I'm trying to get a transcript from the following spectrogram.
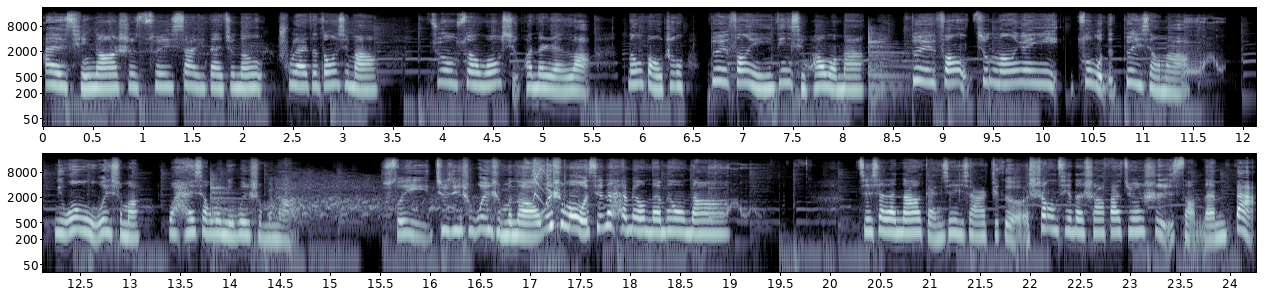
爱情呢，是催下一代就能出来的东西吗？就算我有喜欢的人了。能保证对方也一定喜欢我吗？对方就能愿意做我的对象吗？你问我为什么，我还想问你为什么呢？所以究竟是为什么呢？为什么我现在还没有男朋友呢？接下来呢，感谢一下这个上期的沙发军是小南霸，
